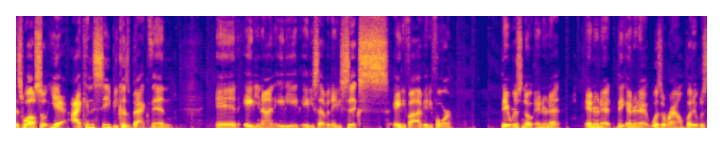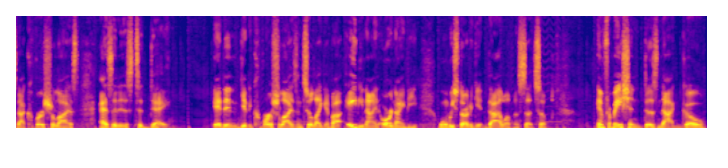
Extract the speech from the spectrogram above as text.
as well. So yeah, I can see because back then in 89, 88, 87, 86, 85, 84, there was no internet. Internet, the internet was around, but it was not commercialized as it is today. It didn't get commercialized until like about 89 or 90 when we started getting dial up and such. So information does not go,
